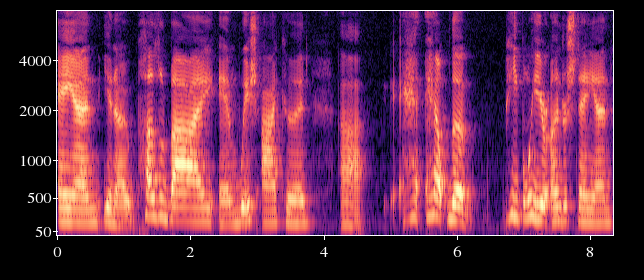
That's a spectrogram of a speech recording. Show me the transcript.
and you know, puzzled by and wish I could uh, h- help the people here understand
